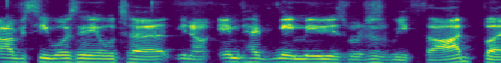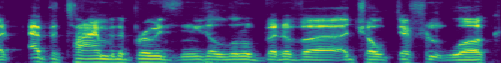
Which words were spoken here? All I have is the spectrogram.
obviously wasn't able to you know impact the game maybe as much as we thought, but at the time where the Bruins need a little bit of a, a jolt, different look,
